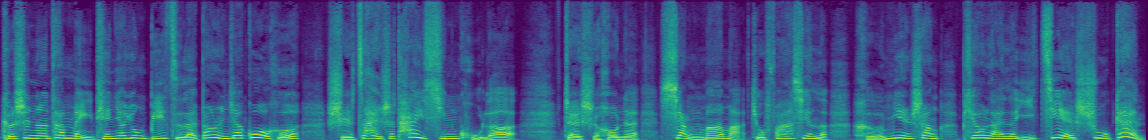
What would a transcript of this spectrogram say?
可是呢，他每天要用鼻子来帮人家过河，实在是太辛苦了。这时候呢，象妈妈就发现了河面上飘来了一介树干。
